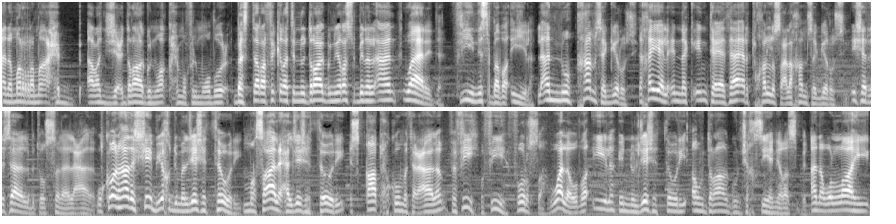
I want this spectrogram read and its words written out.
أنا مرة ما أحب أرجع دراجون وأقحمه في الموضوع بس ترى فكرة إنه دراجون يرسبن الآن واردة. في نسبة ضئيلة. لأنه خمسة جيروسي تخيل إنك أنت يا ثائر تخلص على خمسة جيروسي إيش الرسالة اللي بتوصلها للعالم وكون هذا الشيء بيخدم الجيش الثوري مصالح الجيش الثوري إسقاط حكومة العالم ففيه وفيه فرصة ولو ضئيلة إنه الجيش الثوري أو دراجون شخصيا يرسبن. أنا والله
